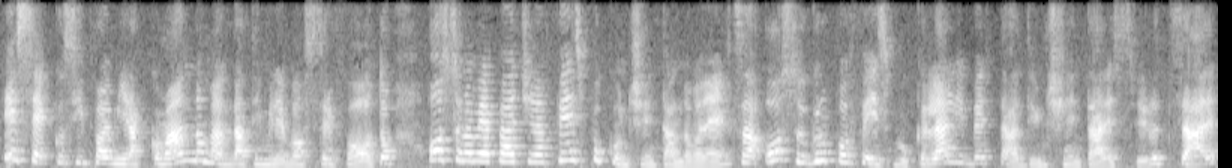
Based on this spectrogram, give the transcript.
e se è così poi mi raccomando mandatemi le vostre foto o sulla mia pagina Facebook Uncentando con Elsa o sul gruppo Facebook La Libertà di Uncentare e Sferuzzare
